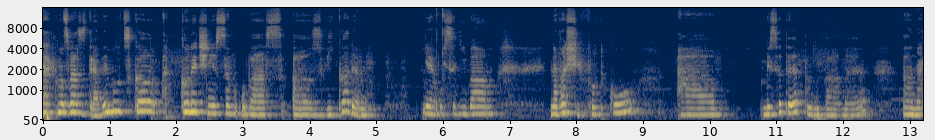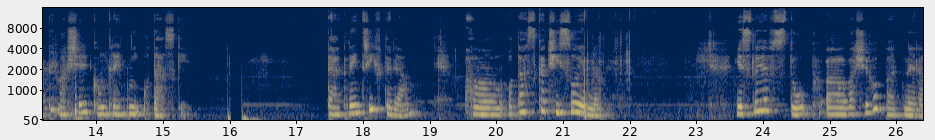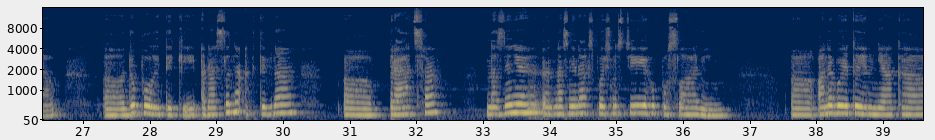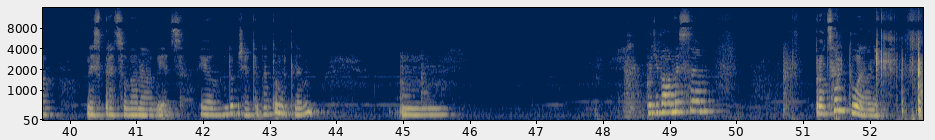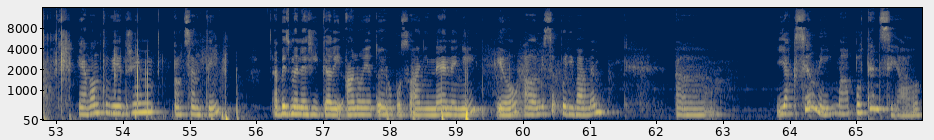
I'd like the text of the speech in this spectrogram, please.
Tak moc vás zdravím, Lucko, a konečně jsem u vás uh, s výkladem. Já už se dívám na vaši fotku a my se teda podíváme uh, na ty vaše konkrétní otázky. Tak nejdřív teda uh, otázka číslo jedna. Jestli je vstup uh, vašeho partnera do politiky a následná aktivná uh, práce na, změně, na změnách společnosti jeho posláním. Uh, a nebo je to jen nějaká nespracovaná věc. Jo, dobře, tak na to mrknem. Mm. Podíváme se procentuálně. Já vám to vyjadřím procenty, aby jsme neříkali, ano, je to jeho poslání, ne, není, jo, ale my se podíváme, uh, jak silný má potenciál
